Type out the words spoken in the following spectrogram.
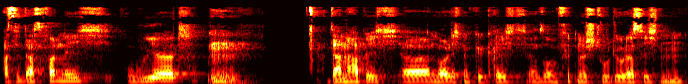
also das fand ich weird. Dann habe ich äh, neulich mitgekriegt in so einem Fitnessstudio, dass sich ein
